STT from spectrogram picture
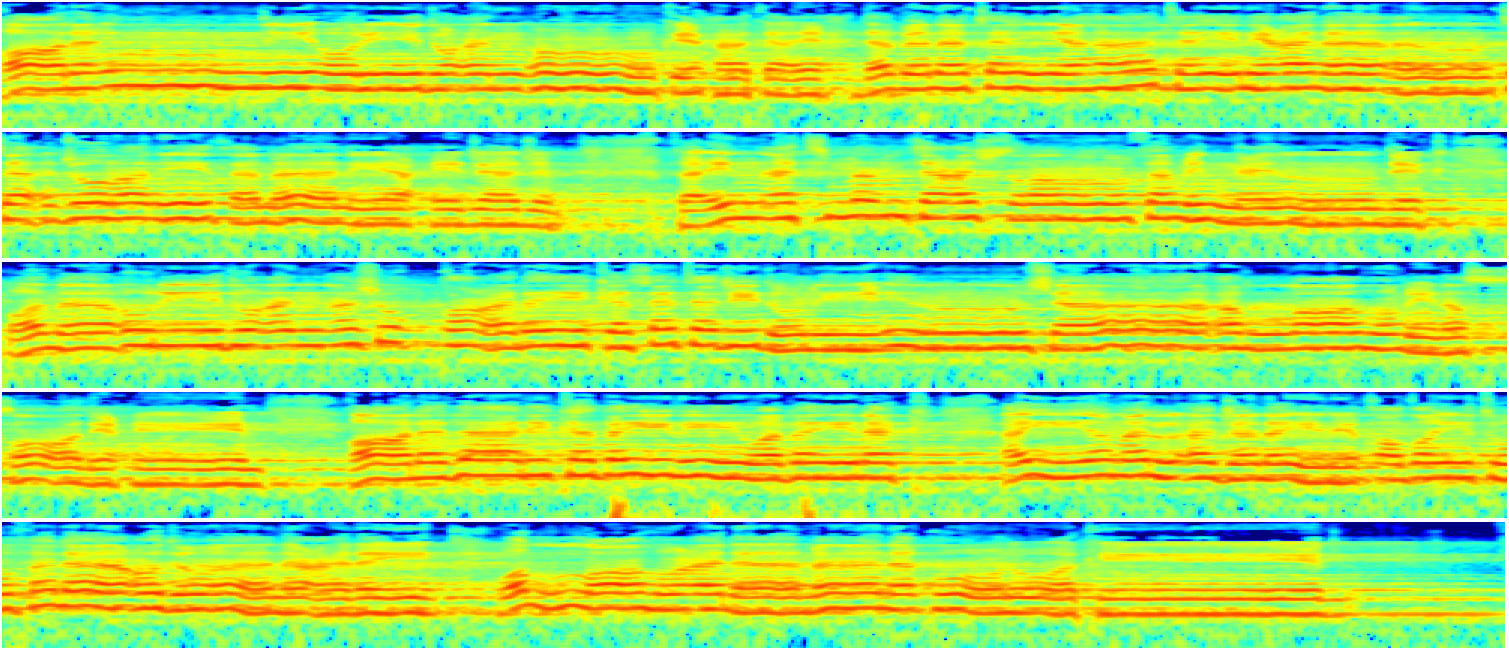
قال إني أريد أن أنكحك إحدى ابنتي هاتين على أن تأجرني ثماني حجج فإن أتممت عشرا فمن عندك وما أريد أن أشق عليك ستجدني إن شاء الله من الصالحين. قال ذلك بيني وبينك. أيما الأجلين قضيت فلا عدوان علي. والله على ما نقول وكيل.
